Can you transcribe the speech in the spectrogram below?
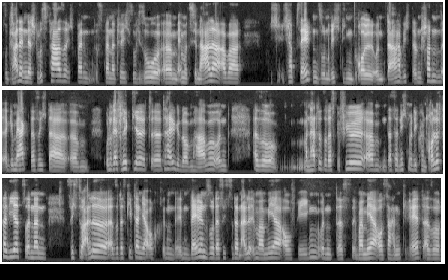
so gerade in der Schlussphase, ich meine, ist man natürlich sowieso ähm, emotionaler, aber ich, ich habe selten so einen richtigen Groll und da habe ich dann schon äh, gemerkt, dass ich da ähm, unreflektiert äh, teilgenommen habe und also man hatte so das Gefühl, ähm, dass er nicht nur die Kontrolle verliert, sondern sich so alle, also das geht dann ja auch in, in Wellen so, dass sich so dann alle immer mehr aufregen und das immer mehr außer Hand gerät. Also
